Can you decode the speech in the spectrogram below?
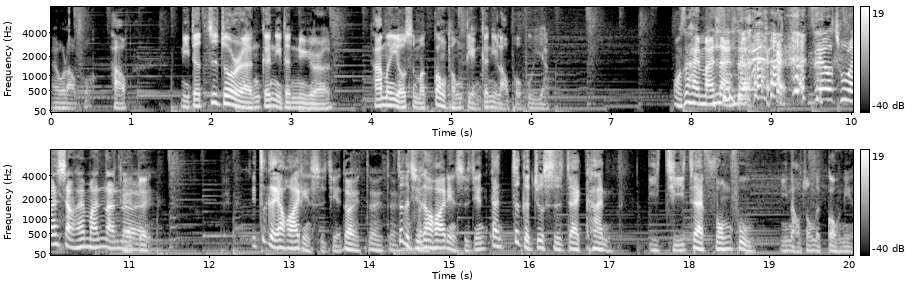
还有我老婆，好，你的制作人跟你的女儿，他们有什么共同点跟你老婆不一样？我、哦、这还蛮难的，你 这要突然想还蛮难的。对，对，这个要花一点时间。对对对，这个其实要花一点时间，但这个就是在看以及在丰富你脑中的构念。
